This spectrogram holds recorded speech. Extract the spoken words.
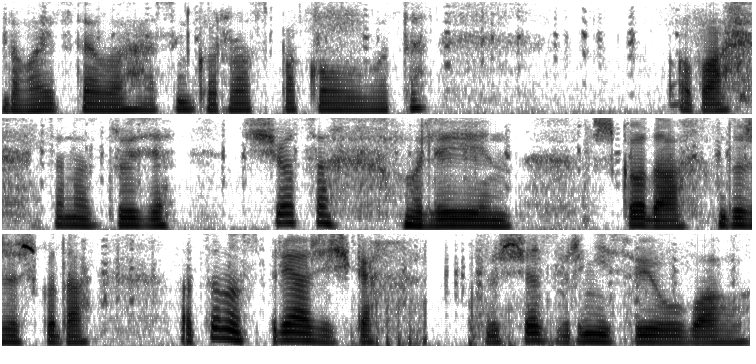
Давайте легасенько розпаковувати. Опа, це у нас, друзі. Що це? Блін, шкода, дуже шкода. А це у нас пряжечка. Ви ще зверніть свою увагу.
